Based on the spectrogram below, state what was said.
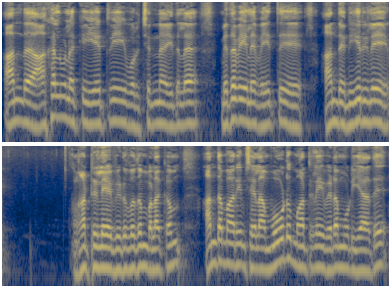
அந்த அகல் விளக்கு ஏற்றி ஒரு சின்ன இதில் மிதவையில் வைத்து அந்த நீரிலே ஆற்றிலே விடுவதும் வழக்கம். அந்த மாதிரியும் செய்யலாம். ஓடும் ஆற்றிலே விட முடியாது.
